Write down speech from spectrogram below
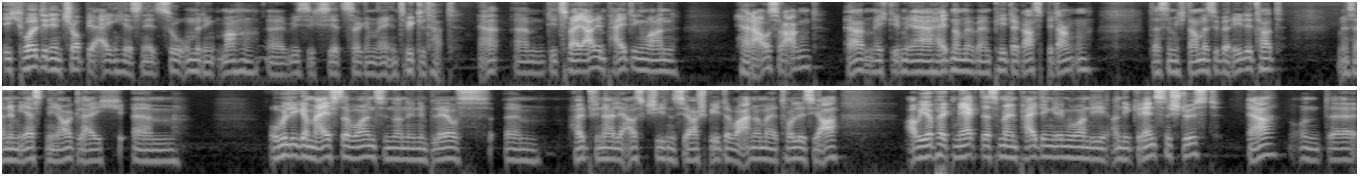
ich wollte den Job ja eigentlich jetzt nicht so unbedingt machen, äh, wie sich jetzt, sage ich mal, entwickelt hat. Ja, ähm, die zwei Jahre im Peiting waren herausragend. Ja, möchte ich mir heute nochmal beim Peter Gast bedanken, dass er mich damals überredet hat. Wir sind im ersten Jahr gleich ähm, Oberligameister geworden, sind dann in den Playoffs ähm, Halbfinale ausgeschieden. Das Jahr später war auch nochmal ein tolles Jahr. Aber ich habe halt gemerkt, dass mein Peiting irgendwo an die, an die Grenzen stößt. Ja, und äh,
